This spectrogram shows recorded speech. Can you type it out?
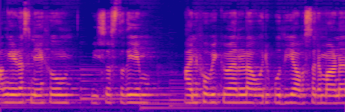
അങ്ങയുടെ സ്നേഹവും വിശ്വസ്തതയും അനുഭവിക്കുവാനുള്ള ഒരു പുതിയ അവസരമാണ്.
